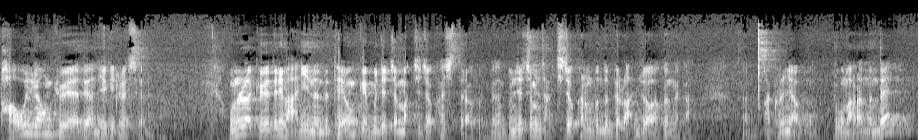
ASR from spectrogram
바울형 교회에 대한 얘기를 했어요. 내가. 오늘날 교회들이 많이 있는데 대형 교회 문제점 막 지적하시더라고요. 그래서 문제점 딱 지적하는 분들 별로 안 좋아하거든 내가. 아 그러냐고 그러고 말았는데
